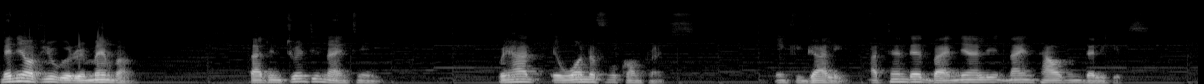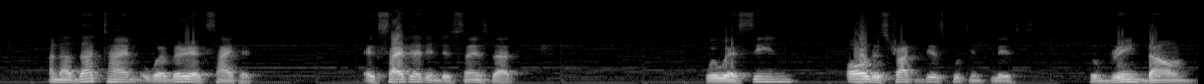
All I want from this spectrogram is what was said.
Many of you will remember that in 2019, we had a wonderful conference in Kigali, attended by nearly 9,000 delegates. And at that time, we were very excited. Excited in the sense that we were seeing all the strategies put in place to bring down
